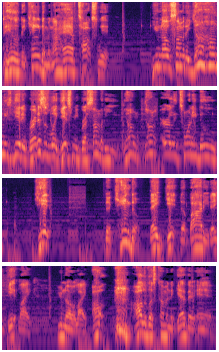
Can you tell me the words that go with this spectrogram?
build the kingdom, and I have talks with. You know, some of the young homies get it, bro. This is what gets me, bro. Some of the young, young, early 20 dudes get the kingdom. They get the body. They get like, you know, like all all of us coming together and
